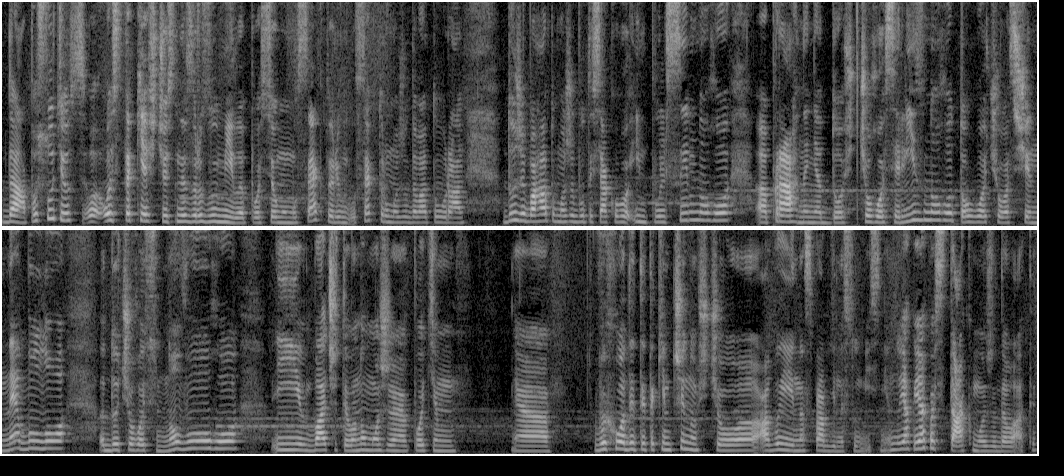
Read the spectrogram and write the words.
Да, по суті, ось, ось таке щось незрозуміле по сьомому секторі. Сектору може давати уран. Дуже багато може бути всякого імпульсивного, прагнення до чогось різного, того, чого ще не було, до чогось нового. І бачите, воно може потім е, виходити таким чином, що а ви насправді несумісні. Ну, як, якось так може давати.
